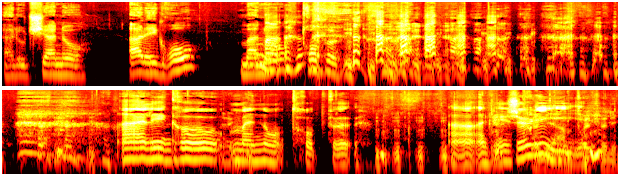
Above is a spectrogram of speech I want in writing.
à Luciano. Allegro, Manon, trop peu. allez gros, Manon, trop peu. Ah, elle est Très bien, jolie. très joli.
